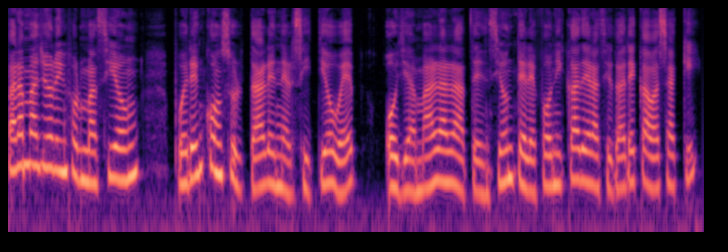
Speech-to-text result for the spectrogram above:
Para mayor información, pueden consultar en el sitio web o llamar a la atención telefónica de la ciudad de Kawasaki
